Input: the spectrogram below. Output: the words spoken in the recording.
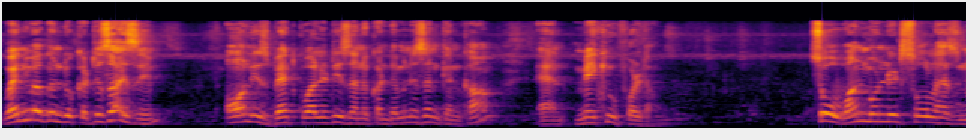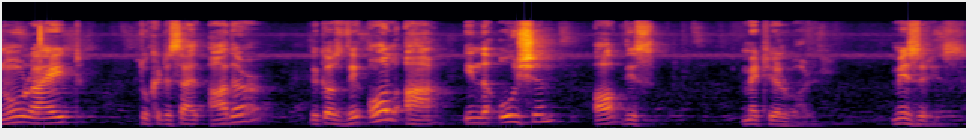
When you are going to criticize him, all his bad qualities and contamination can come and make you fall down. So one bonded soul has no right to criticize other because they all are in the ocean of this material world, miseries.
